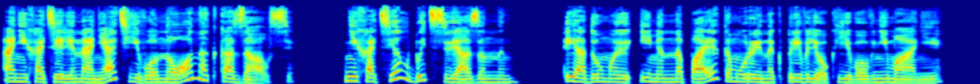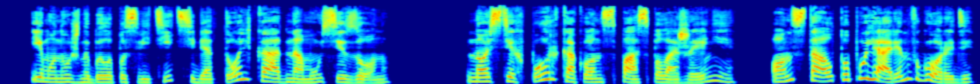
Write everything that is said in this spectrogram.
Они хотели нанять его, но он отказался. Не хотел быть связанным. Я думаю, именно поэтому рынок привлек его внимание. Ему нужно было посвятить себя только одному сезону. Но с тех пор, как он спас положение, он стал популярен в городе.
